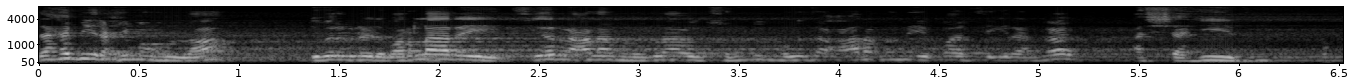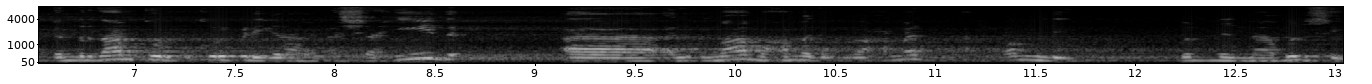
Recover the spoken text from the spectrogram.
தஹபி ரஹிமஹுல்லா இவர்களுடைய வரலாறை சேர் ஆலாம் முகலாவை சொல்லும் பொழுது ஆரம்பமே எவ்வாறு செய்கிறார்கள்? அஷஹீத் என்றுதான் குறி குறிப்பிடுகிறார்கள். அஷஹீத் அல் இமா Muhammad ibn Ahmad Ramli ibn Nabulsi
